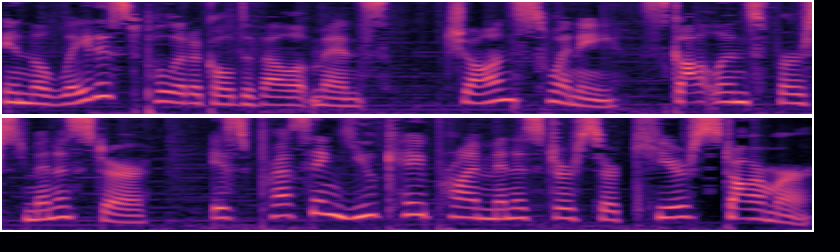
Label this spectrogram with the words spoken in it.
In the latest political developments, John Swinney, Scotland's First Minister, is pressing UK Prime Minister Sir Keir Starmer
